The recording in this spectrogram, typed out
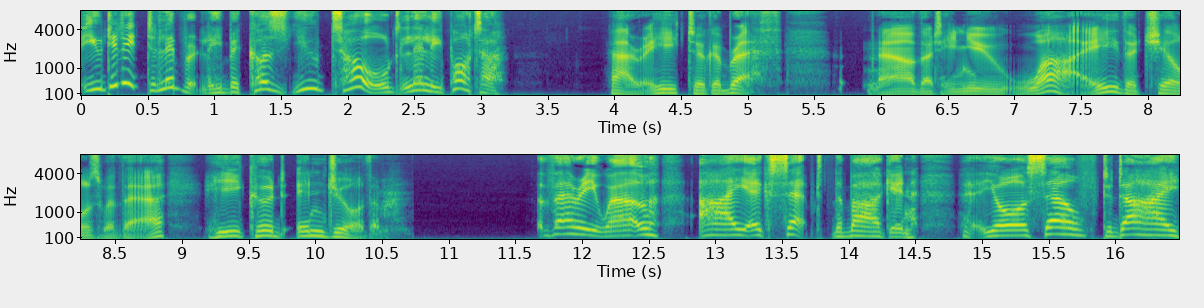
You did it deliberately because you told Lily Potter. Harry took a breath. Now that he knew why the chills were there, he could endure them. Very well, I accept the bargain. Yourself to die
